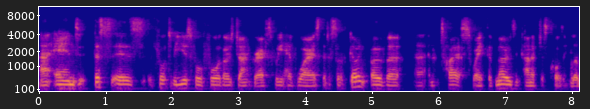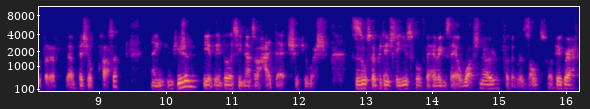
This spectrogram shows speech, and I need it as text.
Uh, and this is thought to be useful for those giant graphs where you have wires that are sort of going over uh, an entire swathe of nodes and kind of just causing a little bit of uh, visual clutter and confusion. You get the ability now to hide that should you wish. This is also potentially useful for having, say, a watch node for the results of your graph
